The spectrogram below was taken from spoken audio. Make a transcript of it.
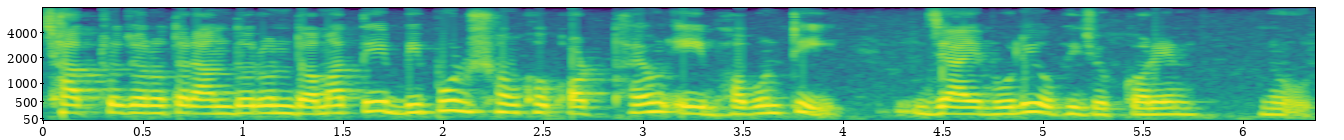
ছাত্র জনতার আন্দোলন দমাতে বিপুল সংখ্যক অর্থায়ন এই ভবনটি যায় বলে অভিযোগ করেন নূর।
